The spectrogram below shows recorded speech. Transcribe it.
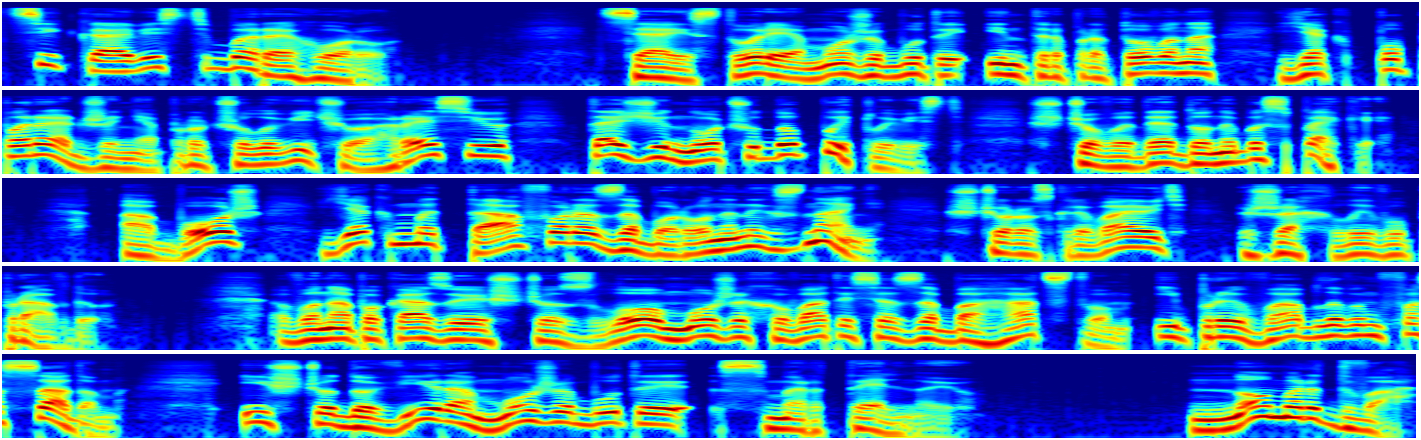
цікавість бере гору. Ця історія може бути інтерпретована як попередження про чоловічу агресію та жіночу допитливість, що веде до небезпеки, або ж як метафора заборонених знань, що розкривають жахливу правду. Вона показує, що зло може ховатися за багатством і привабливим фасадом, і що довіра може бути смертельною. Номер 2.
